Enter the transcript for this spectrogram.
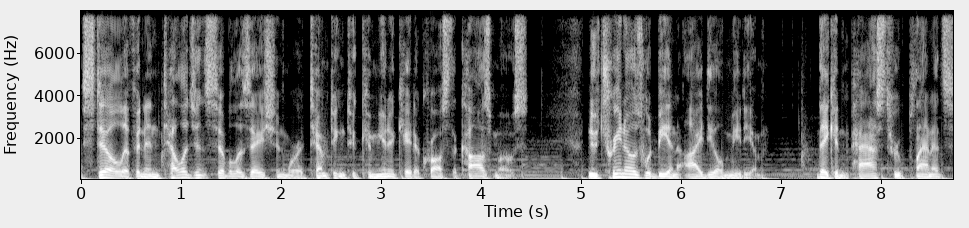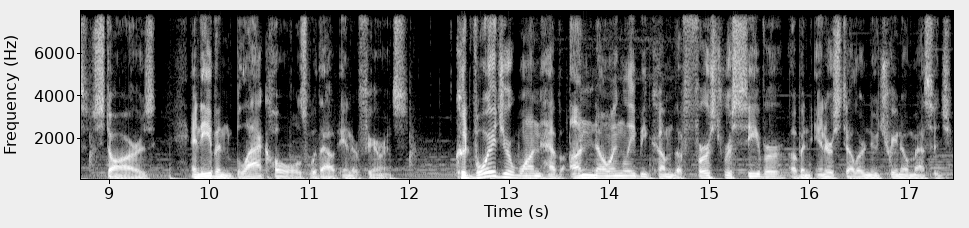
Still, if an intelligent civilization were attempting to communicate across the cosmos, neutrinos would be an ideal medium. They can pass through planets, stars, and even black holes without interference. Could Voyager 1 have unknowingly become the first receiver of an interstellar neutrino message?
